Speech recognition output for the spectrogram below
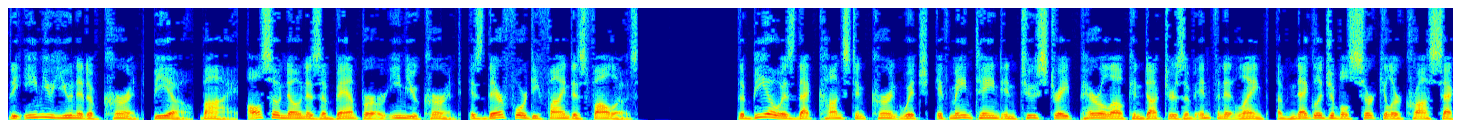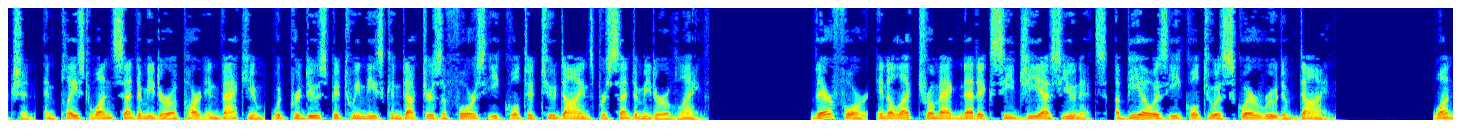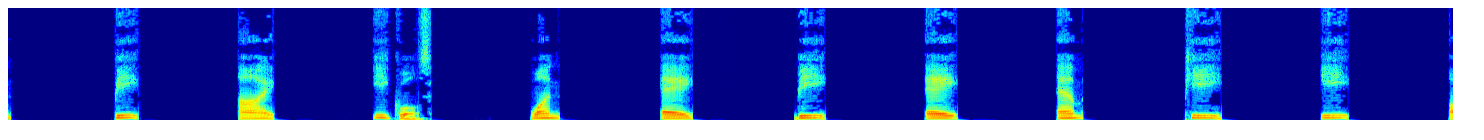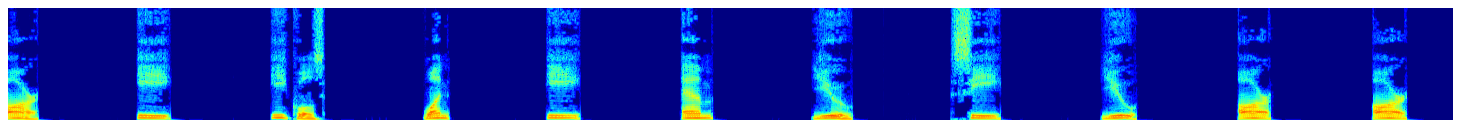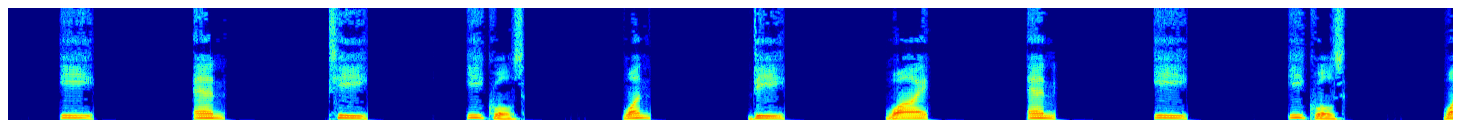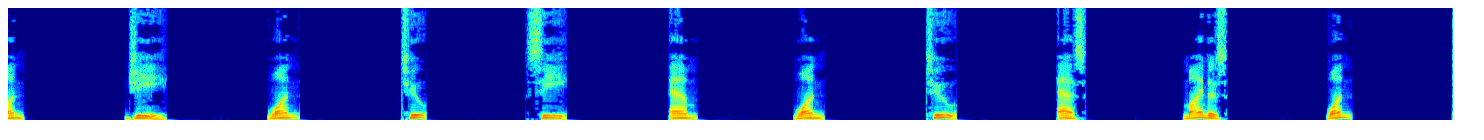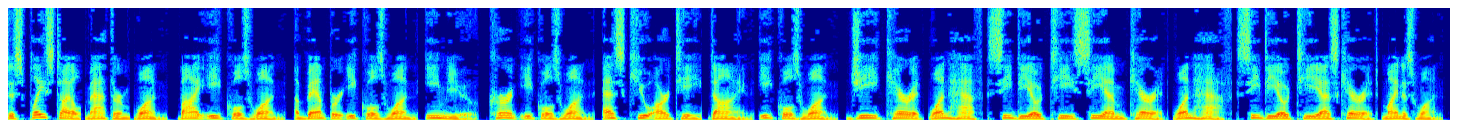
The EMU unit of current, biot, by, also known as abampere or EMU current, is therefore defined as follows. The biot is that constant current which, if maintained in two straight parallel conductors of infinite length, of negligible circular cross-section, and placed 1 cm apart in vacuum, would produce between these conductors a force equal to 2 dynes per centimeter of length. Therefore, in electromagnetic CGS units, a biot is equal to a square root of dyne 1 B I equals 1 A B a M P E R E equals one E M U C U R R E N T equals one D Y N E equals one G one two C M one two S minus one Display style mathrm 1 by equals 1 abampere equals 1 emu current equals 1 sqrt dyne equals 1 g caret 1 half cdot cm caret 1 half cdots caret minus 1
